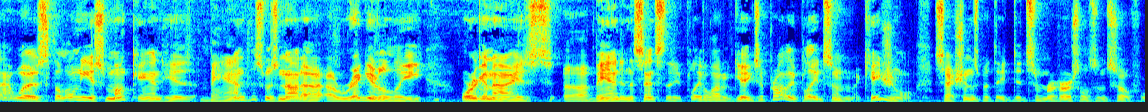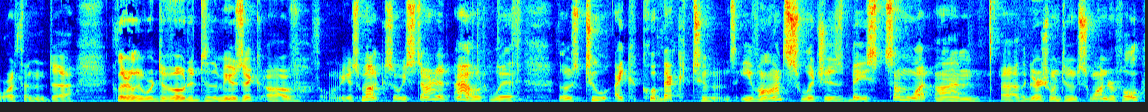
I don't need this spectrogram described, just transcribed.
That was Thelonious Monk and his band. This was not a, a regularly organized uh, band in the sense that it played a lot of gigs. It probably played some occasional sessions, but they did some rehearsals and so forth, and uh, clearly were devoted to the music of Thelonious Monk. So we started out with those two Ike Quebec tunes, Evonce, which is based somewhat on uh, the Gershwin tune Swonderful,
